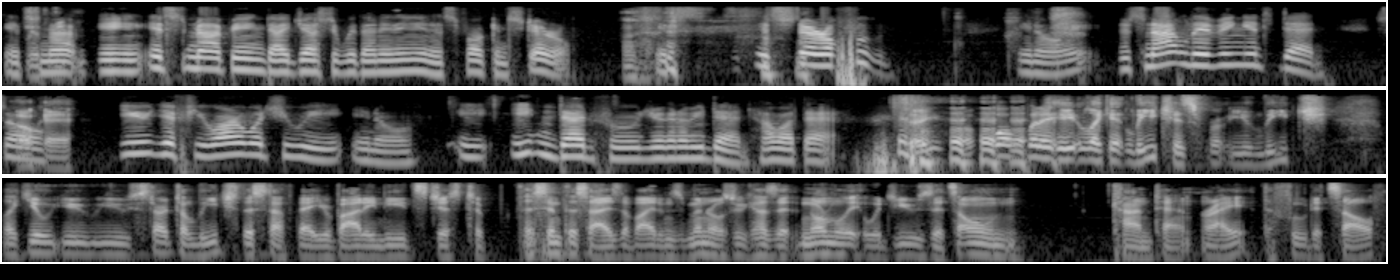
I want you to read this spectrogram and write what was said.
it's If not being it's not being digested with anything, and it's fucking sterile. It's it's sterile food. You know, it, it's not living; it's dead. So okay. you, if you are what you eat, you know, eat, eating dead food, you're gonna be dead. How about that? There you go. well, but it, like it leaches for you leach like you you you start to leach the stuff that your body needs just to, to synthesize the vitamins and minerals because it normally it would use its own content, right? The food itself.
